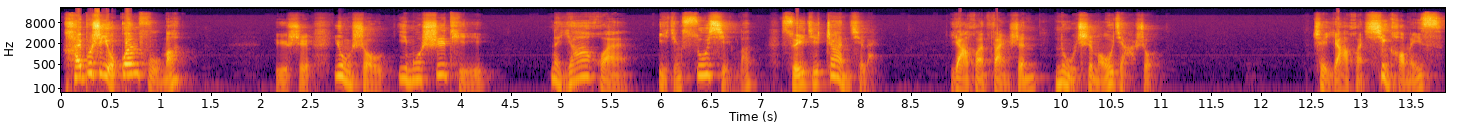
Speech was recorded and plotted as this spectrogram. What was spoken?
还不是有官府吗？于是用手一摸尸体，那丫鬟已经苏醒了，随即站起来。丫鬟反身怒斥某甲说：“这丫鬟幸好没死，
